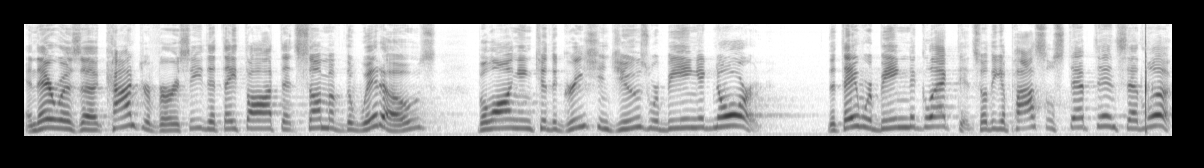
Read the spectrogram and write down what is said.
And there was a controversy that they thought that some of the widows belonging to the Grecian Jews were being ignored, that they were being neglected. So the apostles stepped in and said, Look,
